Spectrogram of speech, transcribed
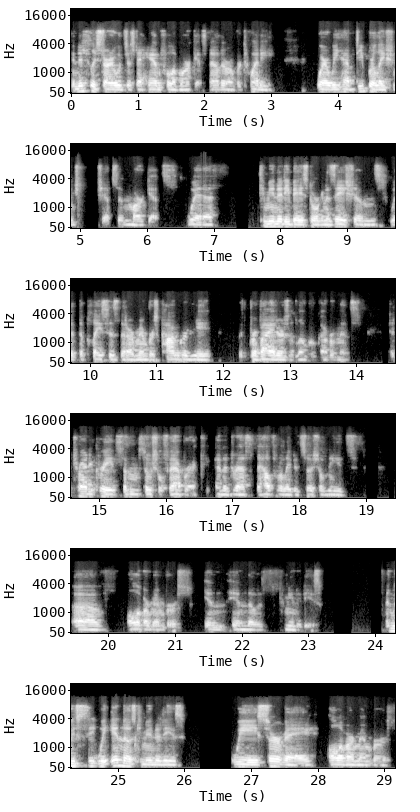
Initially started with just a handful of markets. Now there are over 20, where we have deep relationships in markets with community-based organizations, with the places that our members congregate, with providers, with local governments to try to create some social fabric and address the health related social needs of all of our members in, in those communities. And we've seen we in those communities, we survey all of our members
